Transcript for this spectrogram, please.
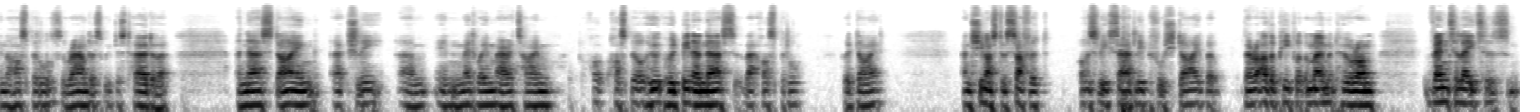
in the hospitals around us. We've just heard of a, a nurse dying actually um, in Medway Maritime Hospital who, who'd been a nurse at that hospital who had died and she must have suffered, obviously, sadly, before she died. But there are other people at the moment who are on ventilators and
